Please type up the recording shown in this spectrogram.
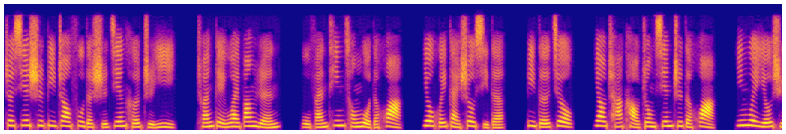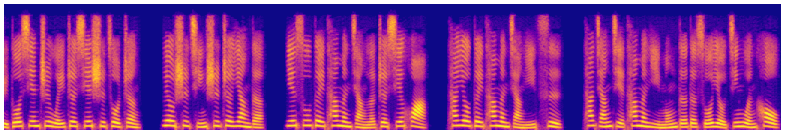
这些事必照父的时间和旨意传给外邦人。五，凡听从我的话，又悔改受洗的，必得救。要查考众先知的话，因为有许多先知为这些事作证。六，事情是这样的。耶稣对他们讲了这些话，他又对他们讲一次。他讲解他们已蒙得的所有经文后，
